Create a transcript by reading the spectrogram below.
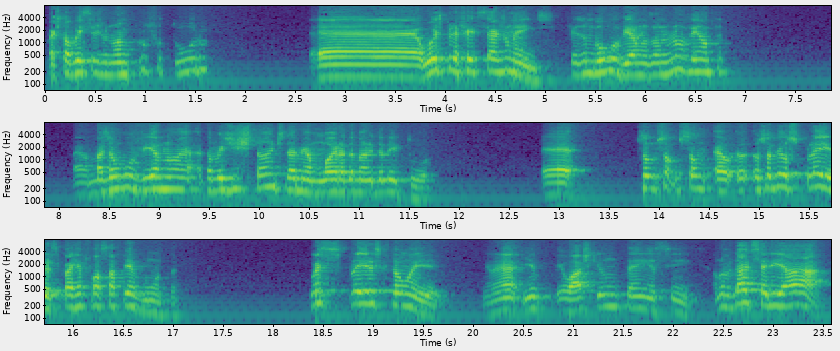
mas talvez seja o nome para o futuro é, o ex-prefeito Sérgio Mendes fez um bom governo nos anos 90, é, mas é um governo é, talvez distante da memória da maioria do eleitor. É, são, são, são, é, eu, eu só dei os players para reforçar a pergunta. Com esses players que estão aí, né, e eu acho que não tem assim. A novidade seria ah,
